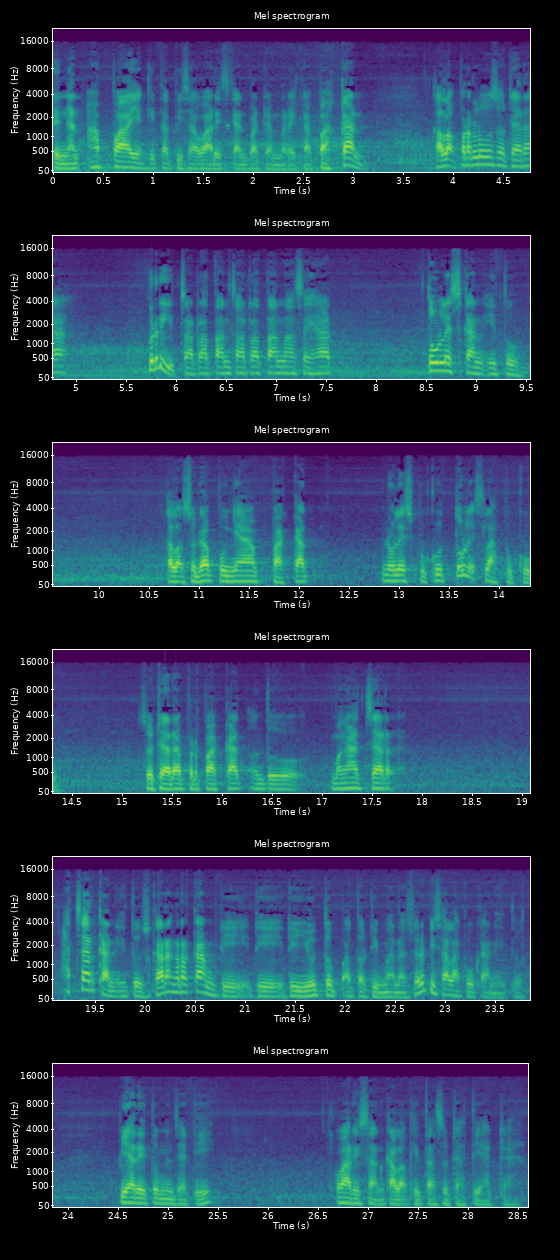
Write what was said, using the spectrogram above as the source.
dengan apa yang kita bisa wariskan pada mereka. Bahkan kalau perlu saudara beri catatan-catatan nasihat, tuliskan itu. Kalau saudara punya bakat nulis buku, tulislah buku. Saudara berbakat untuk mengajar, ajarkan itu. Sekarang rekam di, di, di YouTube atau di mana, saudara bisa lakukan itu. Biar itu menjadi warisan kalau kita sudah tiada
